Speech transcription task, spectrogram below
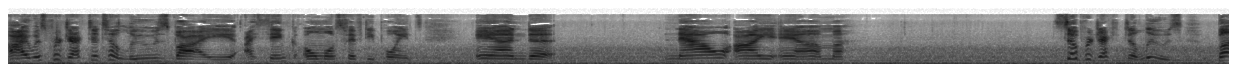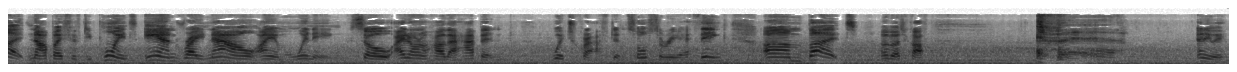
I was projected to lose by, I think, almost 50 points. And uh, now I am still projected to lose, but not by 50 points. And right now I am winning. So I don't know how that happened witchcraft and sorcery, I think. Um, but I'm about to cough. anyway.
